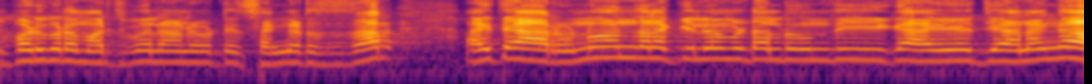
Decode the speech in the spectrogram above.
ఇప్పుడు కూడా మర్చిపోలేనటువంటి సంఘటన సార్. అయితే ఆ రెండు వందల కిలోమీటర్లు ఉంది ఇక అయోధ్య అనంగా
